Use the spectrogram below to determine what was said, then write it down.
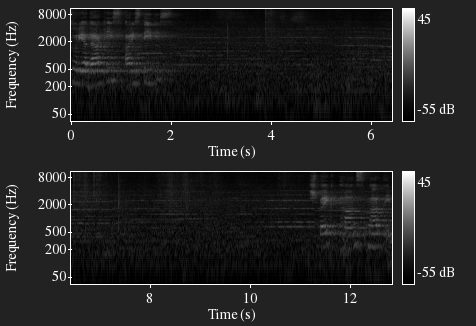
Suriadakis Aristidis. Speck Hans Martin.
